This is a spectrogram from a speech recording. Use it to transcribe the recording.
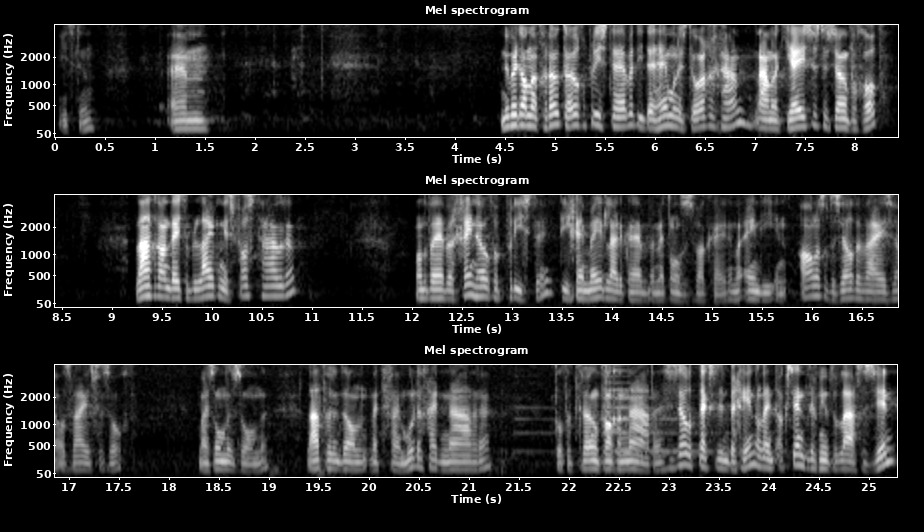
iets doen. Um, nu we dan een grote hogepriester hebben die de hemel is doorgegaan, namelijk Jezus, de Zoon van God. Laten we aan deze belijdenis vasthouden. Want we hebben geen hoge priester die geen medelijden kan hebben met onze zwakheden, maar één die in alles op dezelfde wijze als wij is verzocht, maar zonder zonde. Laten we dan met vrijmoedigheid naderen tot de troon van genade. Het is dezelfde tekst als in het begin, alleen het accent ligt nu op de laatste zin.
